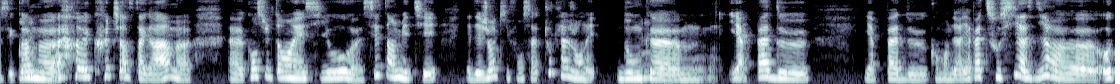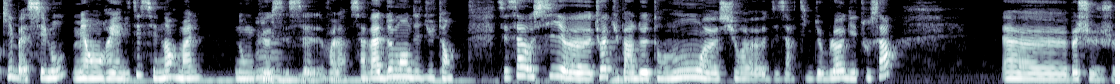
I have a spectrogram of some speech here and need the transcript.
c'est comme coach Instagram, consultant en SEO, c'est un métier. Il y a des gens qui font ça toute la journée, donc il n'y a pas de il n'y a pas de comment dire, il y a pas de souci à se dire ok bah c'est long, mais en réalité c'est normal. Donc euh, mm. voilà, ça va demander du temps. C'est ça aussi, euh, tu vois, tu parles de ton nom euh, sur des articles de blog et tout ça. Bah, je,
